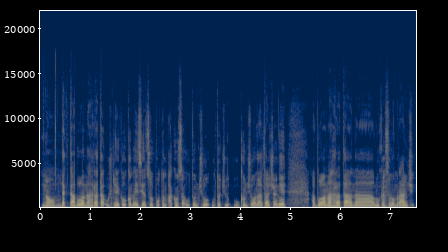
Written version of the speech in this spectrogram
No, tak tá bola nahratá už niekoľko mesiacov potom, ako sa utončil, utočil, ukončilo natáčanie a bola nahratá na Lukasovom ranči.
